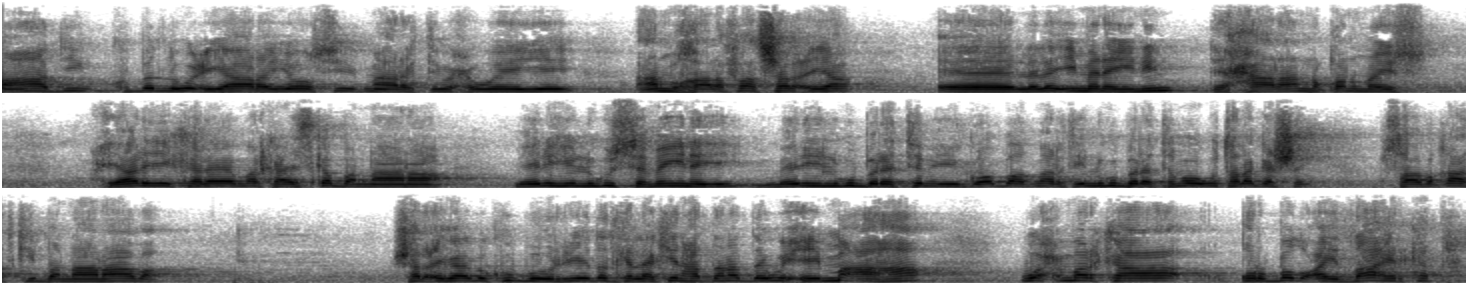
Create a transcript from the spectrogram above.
maaha haddii kubad lagu ciyaarayo si maaragtay waxa weeye aan mukhaalafaad sharciya lala imanaynin dee xaaraan noqon mayso. Waxyaalihii kale markaa iska bannaanaa meelihii lagu samaynayey meelihii lagu baratamayey goobaad maratay in lagu baratamo ugu tala gashay musaabaqaadkii bannaanaaba. Sharcigaaba ku booriyey dadka laakiin haddana de wixii ma aha wax markaa qurbadu ay daahir ka tahay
